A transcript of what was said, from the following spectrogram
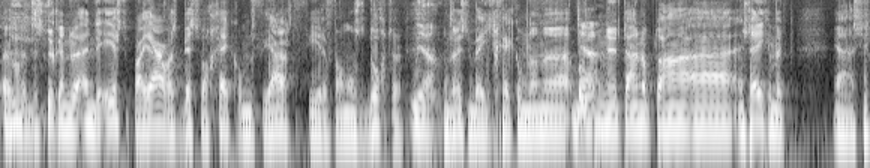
Het, het is natuurlijk, en de, eerste paar jaar was het best wel gek om de verjaardag te vieren van onze dochter. Ja. Want dat is een beetje gek om dan eh ballon in de tuin op te hangen. eh, en zeker met, ja, als je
